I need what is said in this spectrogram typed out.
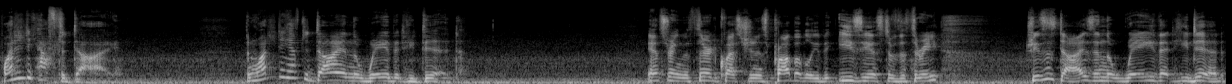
Why did he have to die? And why did he have to die in the way that he did? Answering the third question is probably the easiest of the three. Jesus dies in the way that he did,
